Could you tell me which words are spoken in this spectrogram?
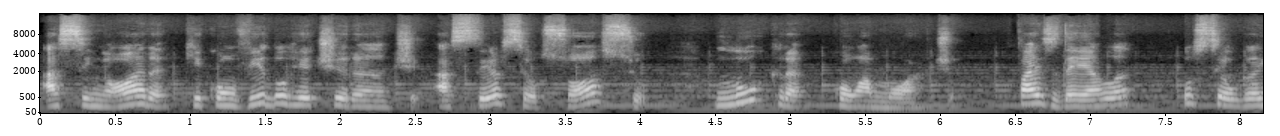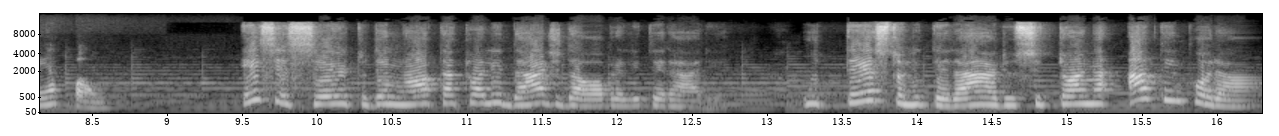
A senhora que convida o retirante a ser seu sócio lucra com a morte, faz dela o seu ganha-pão. Esse excerto denota a atualidade da obra literária. O texto literário se torna atemporal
